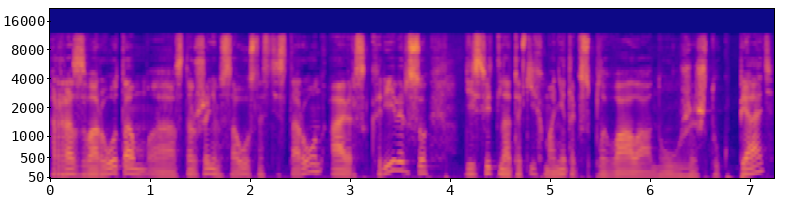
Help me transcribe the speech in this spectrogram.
разворотом, э, с нарушением соосности сторон, аверс к реверсу. Действительно, таких монеток всплывало, ну, уже штук 5.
